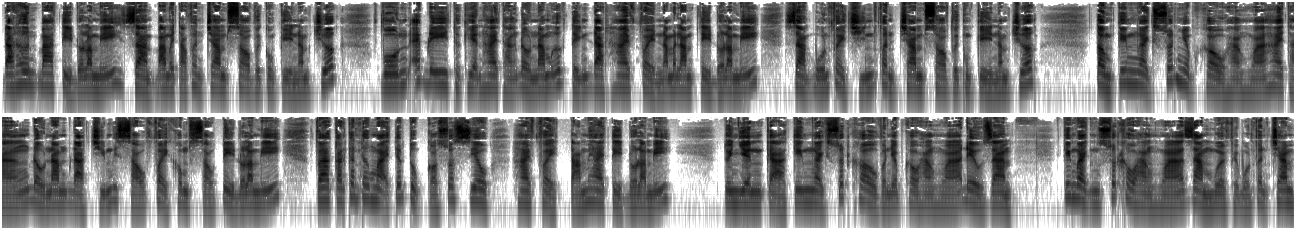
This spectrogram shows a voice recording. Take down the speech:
đạt hơn 3 tỷ đô la Mỹ, giảm 38% so với cùng kỳ năm trước. Vốn FDI thực hiện 2 tháng đầu năm ước tính đạt 2,55 tỷ đô la Mỹ, giảm 4,9% so với cùng kỳ năm trước. Tổng kim ngạch xuất nhập khẩu hàng hóa 2 tháng đầu năm đạt 96,06 tỷ đô la Mỹ và cán cân thương mại tiếp tục có xuất siêu 2,82 tỷ đô la Mỹ. Tuy nhiên, cả kim ngạch xuất khẩu và nhập khẩu hàng hóa đều giảm. Kim ngạch xuất khẩu hàng hóa giảm 10,4%,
